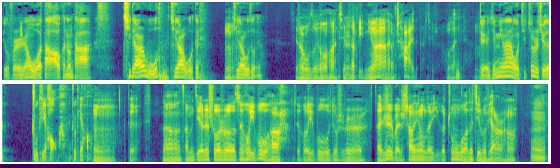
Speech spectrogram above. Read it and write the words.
六分儿让我打，我可能打七点五，七点五，对，嗯，七点五左右。七点五左右哈，其实它比命案还要差一点，我感觉，对，这命案我就就是觉得主题好嘛，主题好。嗯，对。那咱们接着说说最后一部哈，最后一部就是在日本上映的一个中国的纪录片儿哈，嗯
